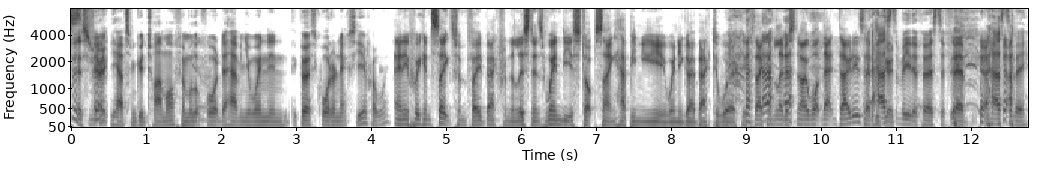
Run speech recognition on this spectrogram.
Christmas, Merry- You have some good time off, and we'll look forward to having you win in the first quarter next year, probably. And if we can seek some feedback from the listeners, when do you stop saying Happy New Year when you go back to work? If they can let us know what that date is, It that'd be has good. to be the first of Feb. It has to be.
